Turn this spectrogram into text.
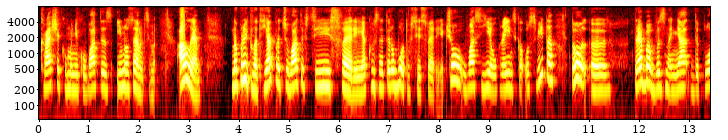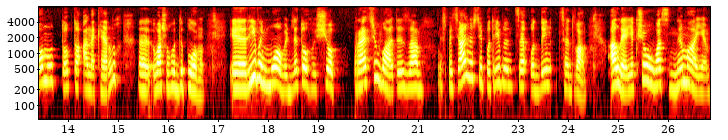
краще комунікувати з іноземцями. Але, наприклад, як працювати в цій сфері, як знайти роботу в цій сфері? Якщо у вас є українська освіта, то е, треба визнання диплому, тобто анакерунг е, вашого диплому. Е, рівень мови для того, щоб працювати за спеціальності, потрібен це 1, це 2. Але якщо у вас немає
